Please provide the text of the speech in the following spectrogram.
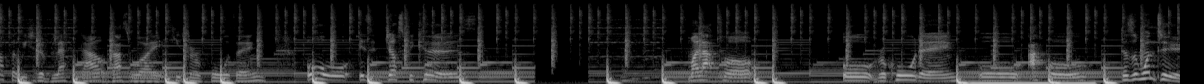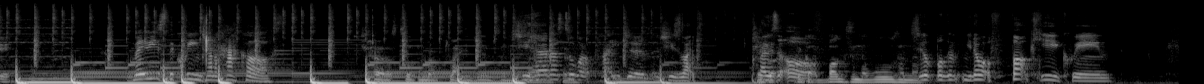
stuff that we should have left out. That's why it keeps on pausing. Or is it just because my laptop or recording or Apple doesn't want to? Maybe it's the Queen trying to hack us. She heard us talking about jibs. And She heard us talk about plagiarism and she's like, close it got- They off. got bugs in the walls and that. You know what? Fuck you, Queen.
